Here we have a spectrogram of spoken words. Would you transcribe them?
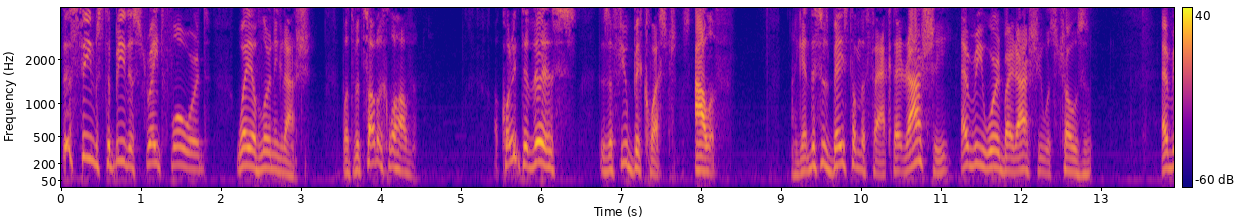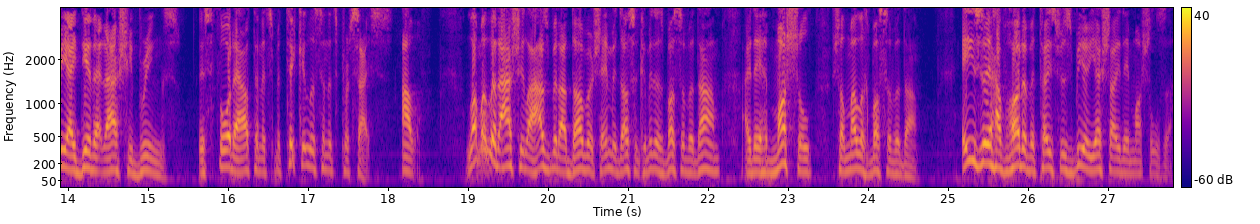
This seems to be the straightforward way of learning Rashi. But V'tzarech Lohavim. According to this, there's a few big questions. Aleph. Again, this is based on the fact that Rashi, every word by Rashi was chosen. Every idea that Rashi brings is thought out and it's meticulous and it's precise. Aleph. Lama l'Rashi lahasbir adavar basav adam aydei mashal shal melech basav adam. Eze havhara v'tais v'zbir yesh aydei mashal zah.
